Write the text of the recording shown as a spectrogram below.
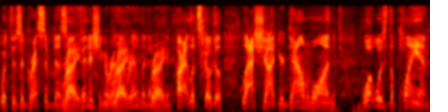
with his aggressiveness, Right. and finishing around Right. the rim, and Right. everything. All right, let's go to last shot. You're down one What was the plan?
